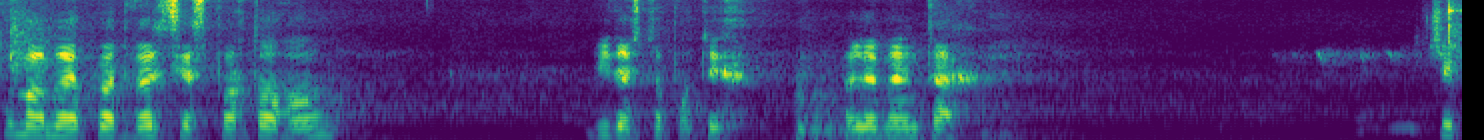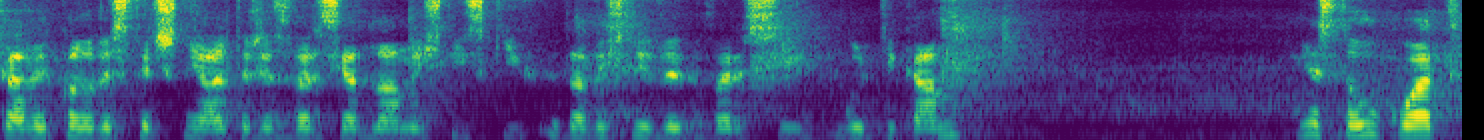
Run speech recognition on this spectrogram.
Tu mamy akurat wersję sportową. Widać to po tych elementach ciekawych kolorystycznie, ale też jest wersja dla myśliwskich, dla myśliwych wersji multicam. Jest to układ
